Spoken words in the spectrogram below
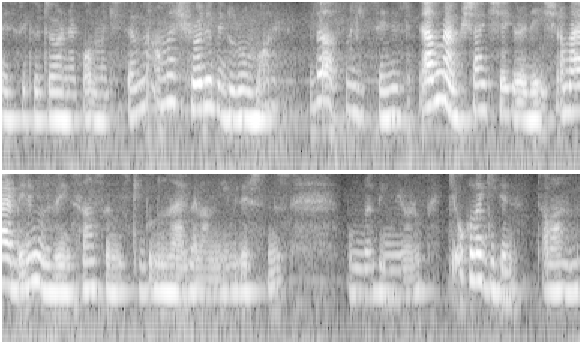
Size kötü örnek olmak istemem ama şöyle bir durum var. Ya da aslında gitseniz, ya bilmiyorum kişiden kişiye göre değişir ama eğer benim gibi bir insansanız ki bunu nereden anlayabilirsiniz bunu da bilmiyorum. Ki okula gidin tamam mı?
